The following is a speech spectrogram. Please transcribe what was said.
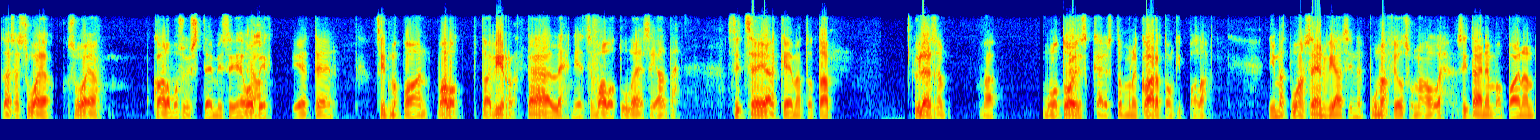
tai sen suoja, suojakalvosysteemi siihen Joo. Objektiivi eteen. Sitten mä paan valot tai virrat päälle, niin että se valo tulee sieltä. Sitten sen jälkeen mä tota, yleensä mä, mulla on toisessa kädessä tommonen kartonkipala, niin mä tuon sen vielä sinne punafilsun alle. Sitä enemmän painan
